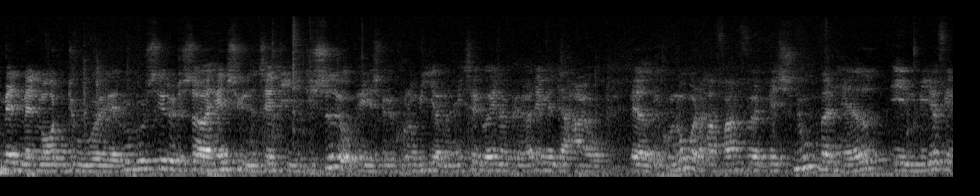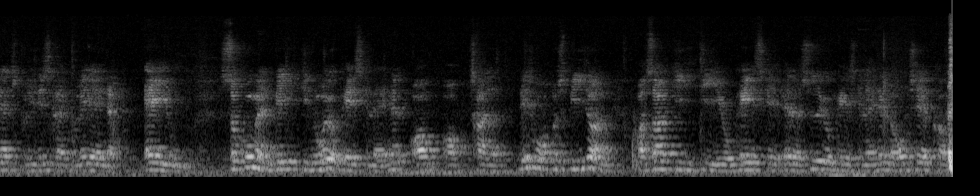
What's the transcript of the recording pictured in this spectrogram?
Men, men Morten, du, øh, nu, nu siger du det så af hensynet til de, de sydeuropæiske økonomier, man ikke skal gå ind og gøre det, men der har jo været økonomer, der har fremført, at hvis nu man havde en mere finanspolitisk regulering af EU, så kunne man bede de nordeuropæiske lande om at træde lidt over på speederen, og så give de europæiske eller sydeuropæiske lande lov til at komme.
